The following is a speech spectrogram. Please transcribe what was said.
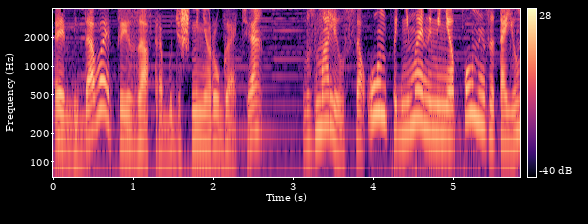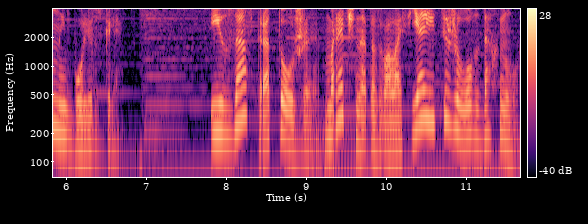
«Эбби, давай ты завтра будешь меня ругать, а?» Взмолился он, поднимая на меня полный затаенной боли взгляд. «И завтра тоже», — мрачно отозвалась я и тяжело вздохнула.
